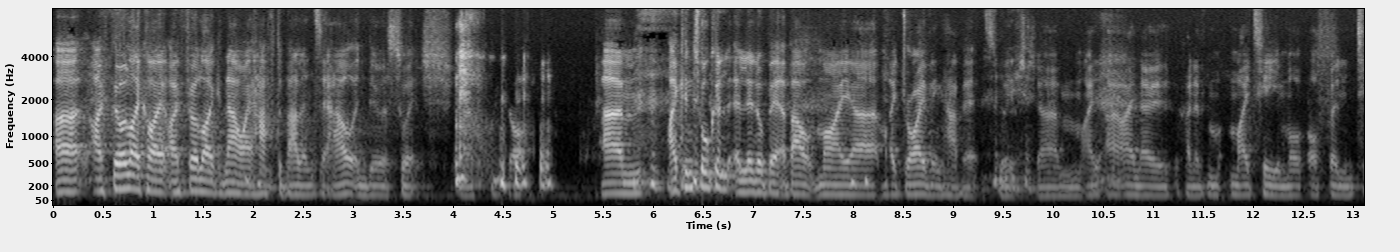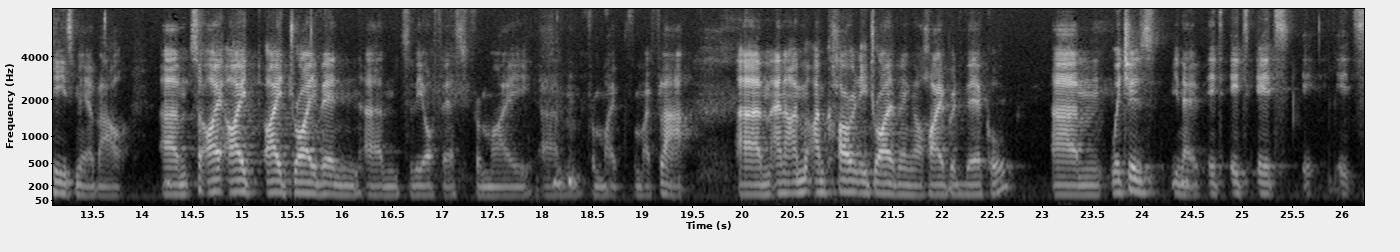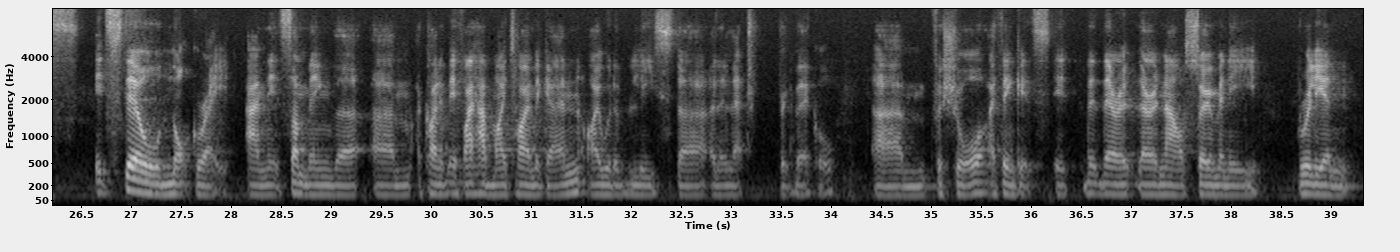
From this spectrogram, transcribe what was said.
uh, I feel like I, I feel like now I have to balance it out and do a switch. Um, I can talk a, a, little bit about my uh, my driving habits, which um, I, I, know kind of my team often tease me about. Um, so I, I, I drive in um, to the office from my um, from my from my flat, um, and I'm I'm currently driving a hybrid vehicle, which is you know it, it, it's it, it's it's still not great, and it's something that I kind of if I had my time again, I would have leased uh, an electric vehicle um, for sure. I think it's it there are, there are now so many brilliant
